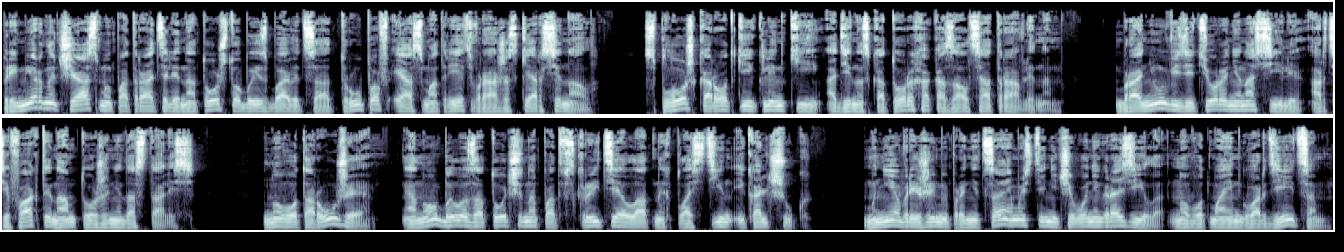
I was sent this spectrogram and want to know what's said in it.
Примерно час мы потратили на то, чтобы избавиться от трупов и осмотреть вражеский арсенал. Сплошь короткие клинки, один из которых оказался отравленным. Броню визитеры не носили, артефакты нам тоже не достались. Но вот оружие, оно было заточено под вскрытие латных пластин и кольчуг. Мне в режиме проницаемости ничего не грозило, но вот моим гвардейцам...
